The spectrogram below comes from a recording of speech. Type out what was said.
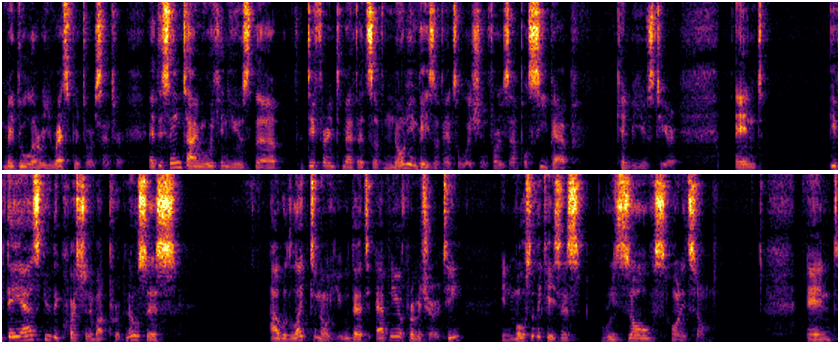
medullary respiratory center. At the same time, we can use the different methods of non-invasive ventilation. For example, CPAP can be used here. And if they ask you the question about prognosis, I would like to know you that apnea of prematurity, in most of the cases, resolves on its own. And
